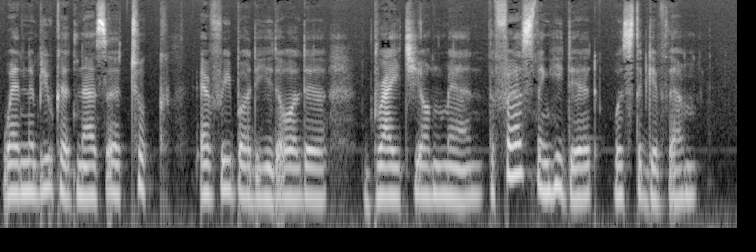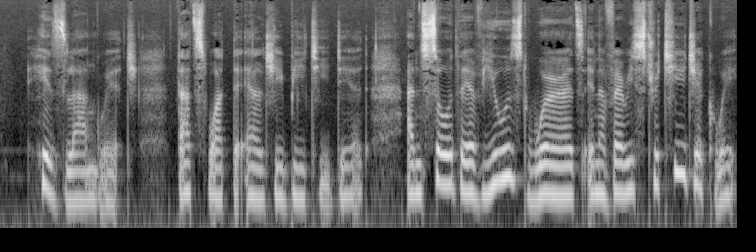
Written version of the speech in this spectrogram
when Nebuchadnezzar took everybody, all the bright young men, the first thing he did was to give them his language. That's what the LGBT did. And so they've used words in a very strategic way.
